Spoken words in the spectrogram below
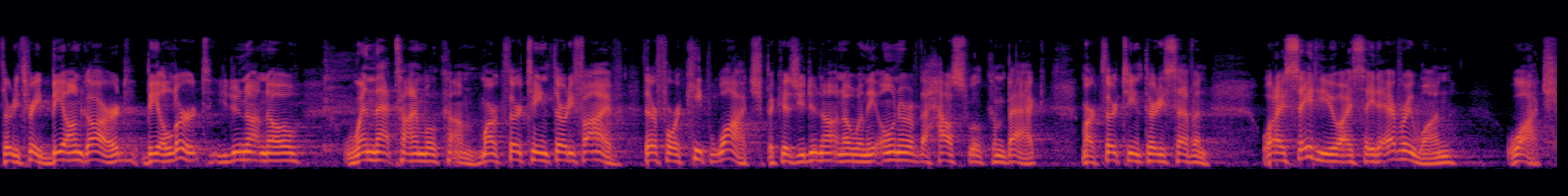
33, be on guard, be alert. You do not know when that time will come. Mark 13, 35. Therefore, keep watch because you do not know when the owner of the house will come back. Mark 13, 37. What I say to you, I say to everyone, watch.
